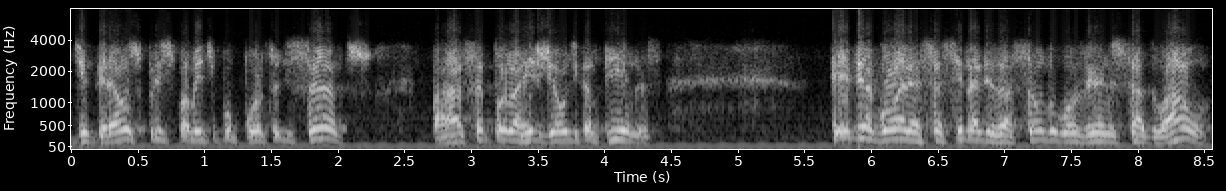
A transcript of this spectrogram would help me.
de grãos, principalmente para o Porto de Santos. Passa pela região de Campinas. Teve agora essa sinalização do governo estadual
